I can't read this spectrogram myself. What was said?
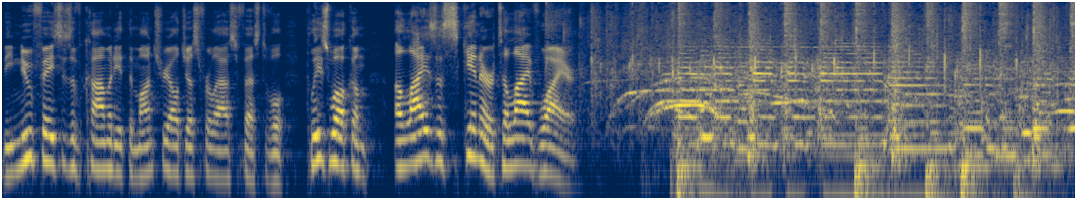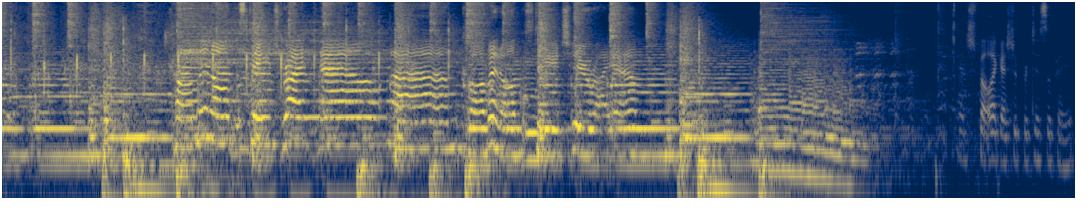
the new faces of comedy at the Montreal Just for Laughs Festival. Please welcome Eliza Skinner to Livewire. Coming on the stage right now. I'm coming on the stage. Here I am. I just felt like I should participate.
